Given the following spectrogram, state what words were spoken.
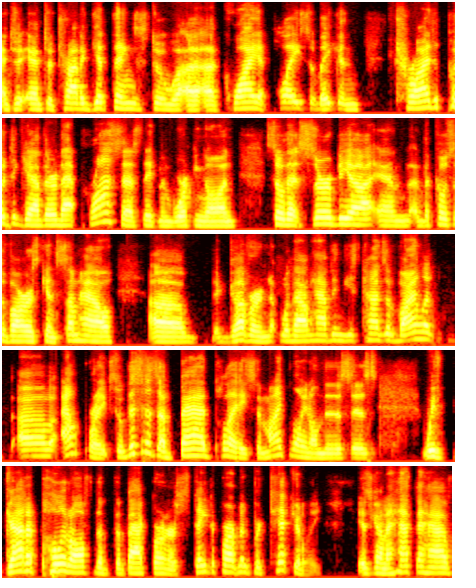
and to and to try to get things to a, a quiet place so they can try to put together that process they've been working on so that Serbia and the Kosovars can somehow uh, govern without having these kinds of violent uh, outbreaks. So this is a bad place. And my point on this is we've got to pull it off the, the back burner. State Department, particularly, is going to have to have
